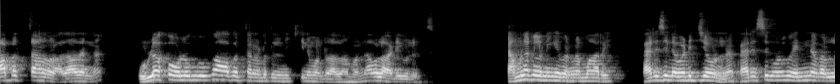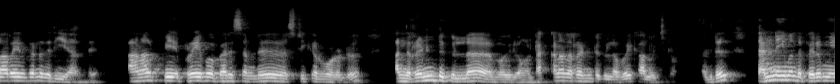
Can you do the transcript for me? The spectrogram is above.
ஆபத்தான ஒரு அதாவது என்ன? உலக ஒழுங்குக்கு ஆபத்தான இடத்துல நிக்கணும்ன்றதான் வந்து அவ்வளவு அடி விழுது தமிழர்களை நீங்க பாருங்க மாறி பாரிஸில் வடிச்ச உடனே பாரிஸுக்கு உங்களுக்கு என்ன வரலாறு இருக்குன்னு தெரியாது. ஆனால் pray for Paris and sticker போட்டுட்டு அந்த ரெண்டுக்குள்ள போயிடுவாங்க. டக்குன்னு அந்த ரெண்டுக்குள்ள போய் கால் வச்சிடும். அது தன்னையும் அந்த பெருமை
